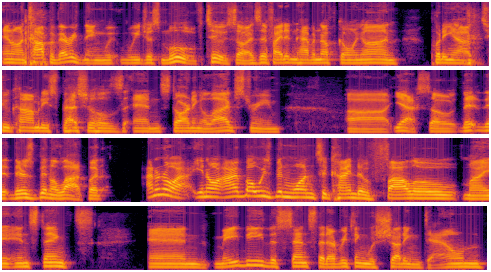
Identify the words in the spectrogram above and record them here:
and on top of everything, we, we just moved too. So as if I didn't have enough going on, putting out two comedy specials and starting a live stream. Uh, yeah, so th- th- there's been a lot, but I don't know. I, you know, I've always been one to kind of follow my instincts, and maybe the sense that everything was shutting down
